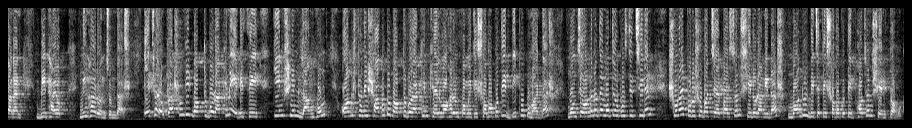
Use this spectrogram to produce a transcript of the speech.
জানান বিধায়ক নিহার রঞ্জন দাস। এছাড়াও প্রাসঙ্গিক বক্তব্য রাখেন এডিসি কিমশিম লাংহোম। অনুষ্ঠানে স্বাগত বক্তব্য রাখেন খেল মহারণ কমিটির সভাপতি দীপু কুমার দাস। মঞ্চে অন্যান্যদের মধ্যে উপস্থিত ছিলেন সোনাই পুরসভার চেয়ারপারসন শিলু রানী দাস। মন্ডল বিজেপির সভাপতি ভজন সেন প্রমুখ।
